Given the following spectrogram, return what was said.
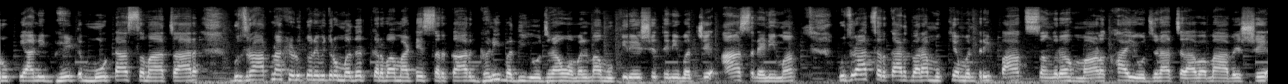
રૂપિયાની ભેટ મોટા સમાચાર. ગુજરાતના ખેડૂતોને મિત્રો મદદ કરવા માટે સરકાર ઘણી બધી યોજનાઓ અમલમાં મૂકી રહી છે. તેની વચ્ચે આ શ્રેણીમાં ગુજરાત સરકાર દ્વારા મુખ્યમંત્રી પાક સંગ્રહ માળખા યોજના ચલાવવામાં આવે છે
